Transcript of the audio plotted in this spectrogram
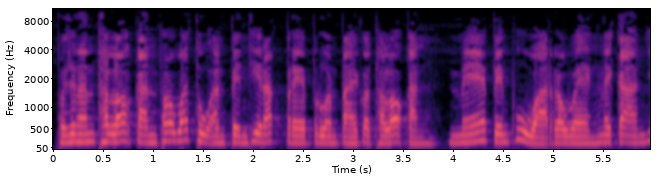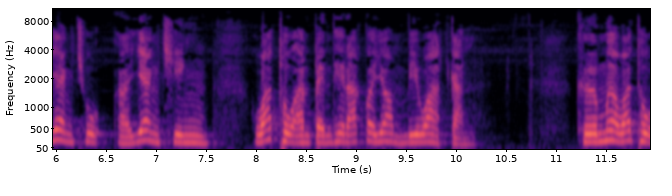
เพราะฉะนั้นทะเลาะกันเพราะวัตถุอันเป็นที่รักแปรปรวนไปก็ทะเลาะกัน แม้เป็นผู้หวาดระแวงในการแย่งชุแย่งชิง วัตถุอันเป็นที่รักก็ย่อมวิวาทกัน คือเมื่อวัตถุ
